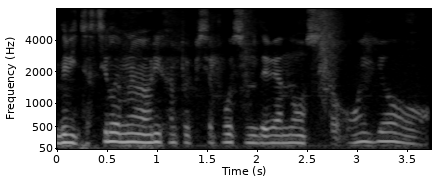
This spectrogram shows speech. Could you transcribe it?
Дивіться, з цілими горіхами по 58,90. Ой-йо.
